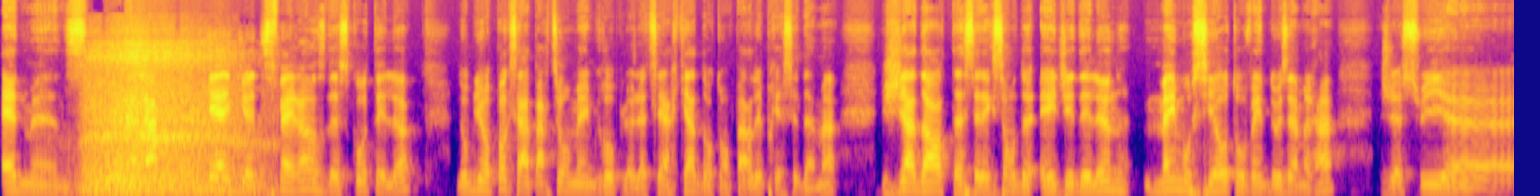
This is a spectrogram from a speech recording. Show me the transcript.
Edmonds. Oh quelques différences de ce côté-là. N'oublions pas que ça appartient au même groupe, le tiers 4 dont on parlait précédemment. J'adore ta sélection de AJ Dillon, même aussi haute au 22e rang. Je suis, euh,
